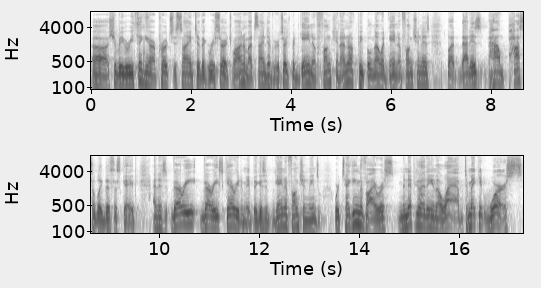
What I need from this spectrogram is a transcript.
uh, should we be rethinking our approach to scientific research? Well, I don't know about scientific research, but gain of function. I don't know if people know what gain of function is, but that is how possibly this escaped. And it's very, very scary to me because gain of function means we're taking the virus, manipulating it in a lab to make it worse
